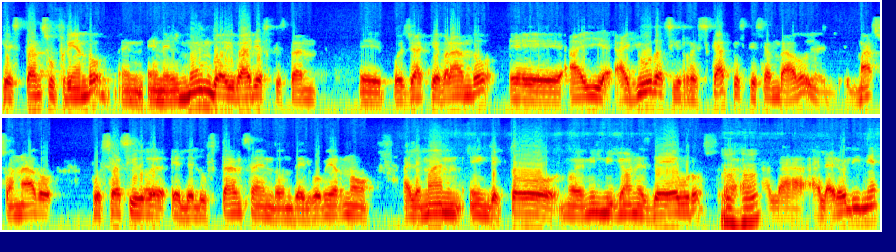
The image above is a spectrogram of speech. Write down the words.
que están sufriendo, en, en el mundo hay varias que están eh, pues ya quebrando, eh, hay ayudas y rescates que se han dado, el, más sonado pues ha sido el de Lufthansa, en donde el gobierno alemán inyectó 9 mil millones de euros a, la, a la aerolínea,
